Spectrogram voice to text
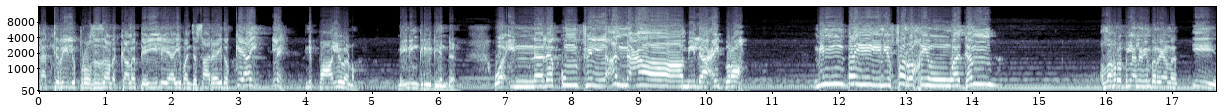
ഫാക്ടറിയിൽ പ്രോസസ്സ് നടക്കാണ്. തേയിലയായി പഞ്ചസാരയായി ഇതൊക്കെയായി അല്ലേ? ഇനി പാൽ വേണം. മെയിൻ ഇൻഗ്രീഡിയന്റ് ആണ്. പറയാണ് ഈ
